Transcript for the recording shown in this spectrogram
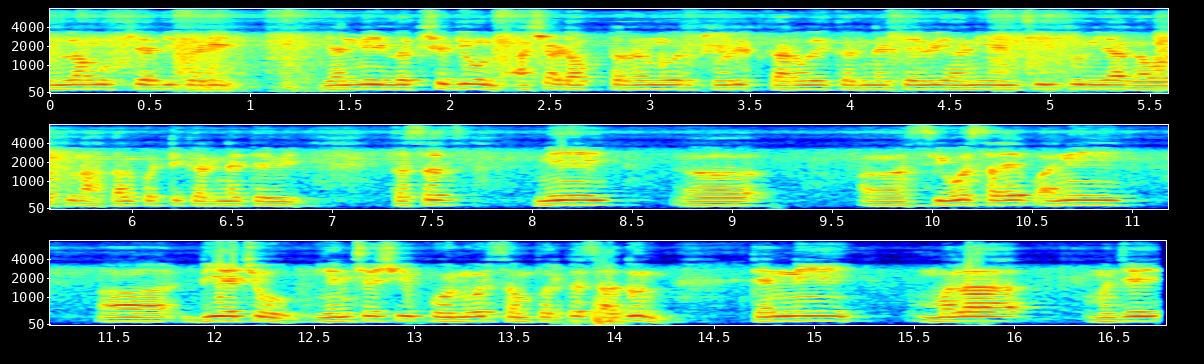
जिल्हा मुख्य अधिकारी यांनी लक्ष देऊन अशा डॉक्टरांवर त्वरित कारवाई करण्यात यावी आणि यांची इथून या गावातून हकालपट्टी करण्यात यावी. तसंच मी शिवसाहेब आणि डी एच ओ यांच्याशी फोनवर संपर्क साधून त्यांनी मला म्हणजे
